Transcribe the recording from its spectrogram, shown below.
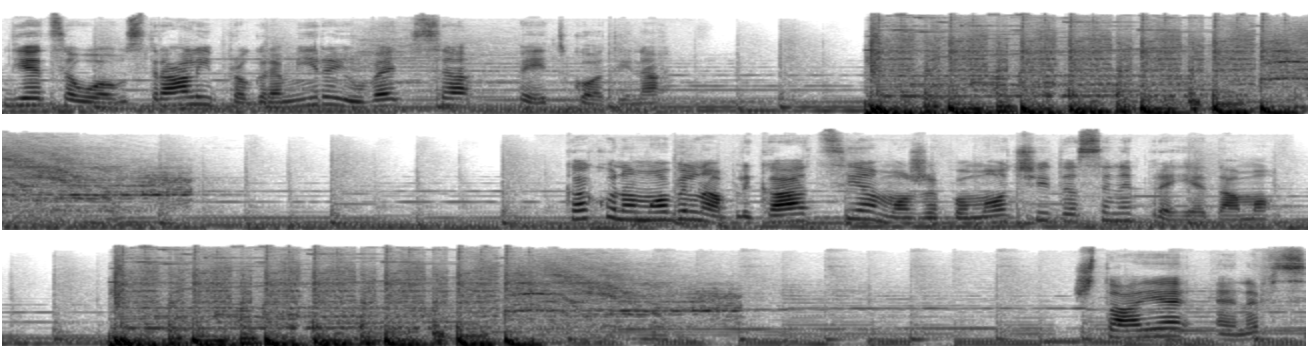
Djeca u Australiji programiraju već sa pet godina. Kako nam mobilna aplikacija može pomoći da se ne prejedamo? Šta je NFC?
